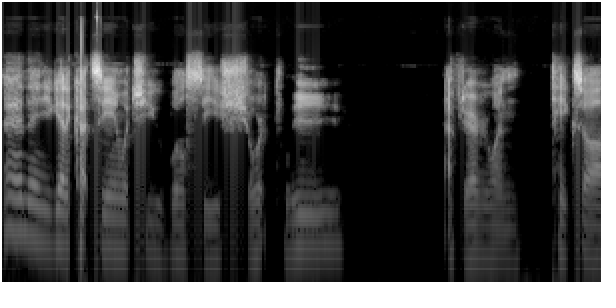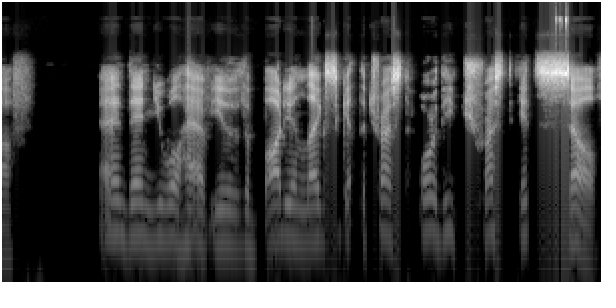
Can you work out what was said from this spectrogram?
And then you get a cutscene which you will see shortly after everyone takes off. And then you will have either the body and legs to get the trust or the trust itself.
